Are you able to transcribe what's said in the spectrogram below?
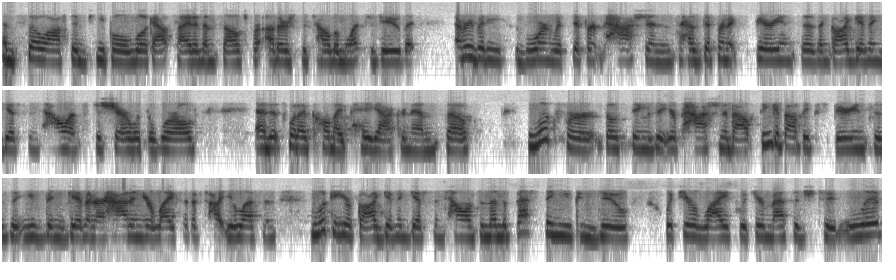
And so often people look outside of themselves for others to tell them what to do, but everybody is born with different passions, has different experiences and God-given gifts and talents to share with the world. And it's what I call my PEG acronym. So look for those things that you're passionate about. Think about the experiences that you've been given or had in your life that have taught you lessons. Look at your God given gifts and talents. And then the best thing you can do with your life, with your message to live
